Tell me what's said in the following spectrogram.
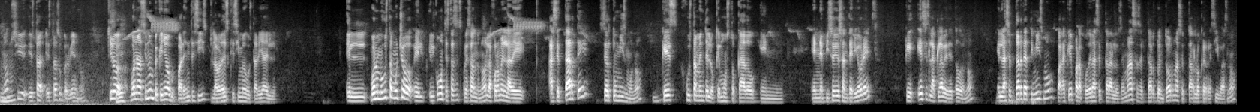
No, sí, está está súper bien, ¿no? Quiero, Sí. bueno, haciendo un pequeño paréntesis, la verdad es que sí me gustaría el... el bueno, me gusta mucho el, el cómo te estás expresando, ¿no? La forma en la de aceptarte, ser tú mismo, ¿no? Que es justamente lo que hemos tocado en, en episodios anteriores, que esa es la clave de todo, ¿no? El aceptarte a ti mismo, ¿para qué? Para poder aceptar a los demás, aceptar tu entorno, aceptar lo que recibas, ¿no?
